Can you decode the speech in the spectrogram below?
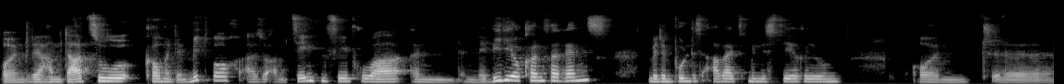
Und wir haben dazu kommenden Mittwoch, also am 10. Februar, eine Videokonferenz mit dem Bundesarbeitsministerium und äh,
